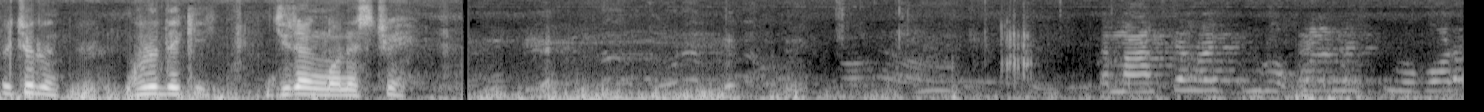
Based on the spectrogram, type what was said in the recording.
তো চলুন, ঘুরে দেখি জিরাং মনেস্ট্রি মারতে হয় পুরো কলমে পুরো বড়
